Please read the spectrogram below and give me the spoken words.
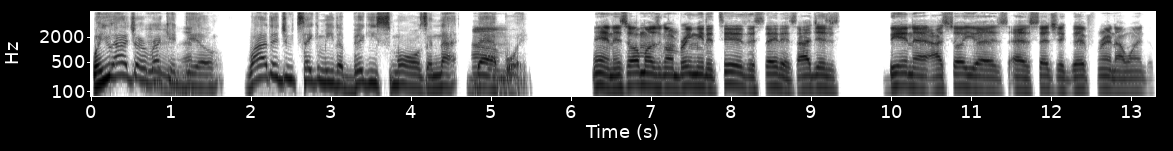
When you had your record deal, why did you take me to Biggie Smalls and not Bad Um, Boy? Man, it's almost gonna bring me to tears to say this. I just being that I saw you as as such a good friend, I wanted to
